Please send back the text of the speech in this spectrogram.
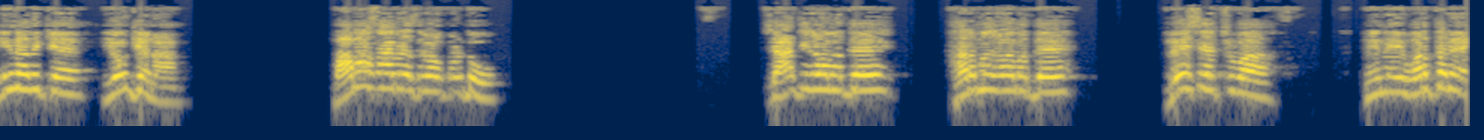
ನೀನ್ ಅದಕ್ಕೆ ಯೋಗ್ಯನಾ? ಬಾಬಾ ಸಾಹೇಬ್ ಹೆಸರು ಹೇಳ್ಕೊಂಡು ಜಾತಿಗಳ ಮಧ್ಯೆ, ಧರ್ಮಗಳ ಮಧ್ಯೆ ದ್ವೇಷ ಹೆಚ್ಚುವ ನಿನ್ನ ಈ ವರ್ತನೆ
